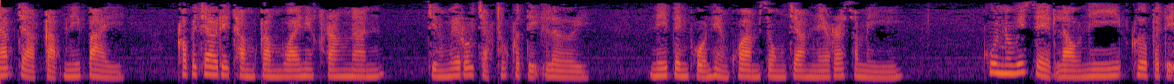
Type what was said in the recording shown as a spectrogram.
นับจากกลับนี้ไปข้าพเจ้าได้ทำกรรมไว้ในครั้งนั้น จึงไม่รู้จักทุกขติเลย นี้เป็นผลแห่งความทรงจำในรัศมี คุณวิเศษเหล่านี้คือปฏิ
